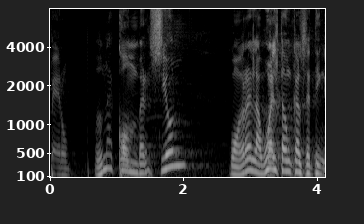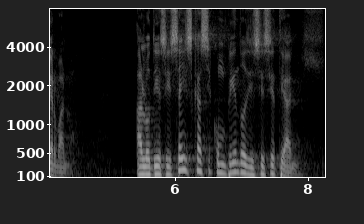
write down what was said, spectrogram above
pero una conversión como darle la vuelta a un calcetín, hermano. A los 16, casi cumpliendo 17 años.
